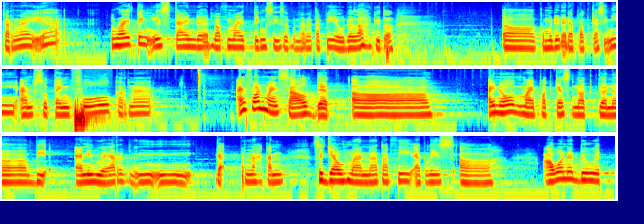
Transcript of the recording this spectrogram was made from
karena ya writing is kinda not my thing sih sebenarnya tapi ya udahlah gitu. Uh, kemudian ada podcast ini I'm so thankful karena I found myself that uh, I know my podcast not gonna be anywhere nggak pernah kan sejauh mana tapi at least uh, I wanna do it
